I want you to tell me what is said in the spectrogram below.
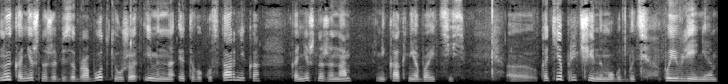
Ну и, конечно же, без обработки уже именно этого кустарника, конечно же, нам никак не обойтись. Э, какие причины могут быть появления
